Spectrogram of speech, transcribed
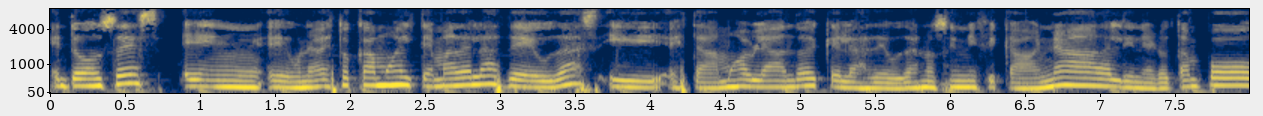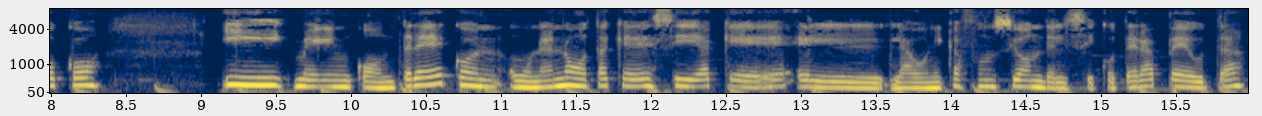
Entonces, en, eh, una vez tocamos el tema de las deudas y estábamos hablando de que las deudas no significaban nada, el dinero tampoco. Y me encontré con una nota que decía que la única función del psicoterapeuta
